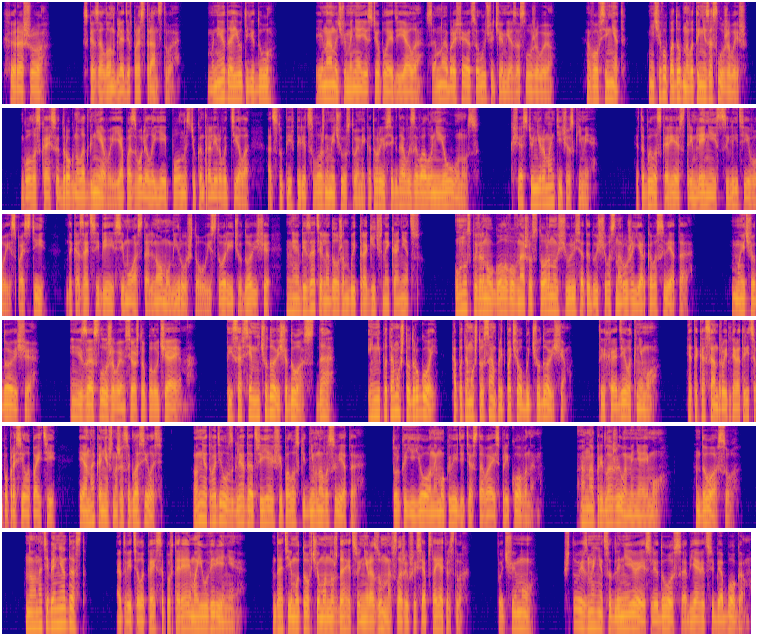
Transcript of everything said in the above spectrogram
«Хорошо», — сказал он, глядя в пространство. «Мне дают еду, и на ночь у меня есть теплое одеяло. Со мной обращаются лучше, чем я заслуживаю». «Вовсе нет. Ничего подобного ты не заслуживаешь». Голос Кайсы дрогнул от гнева, и я позволила ей полностью контролировать тело, отступив перед сложными чувствами, которые всегда вызывал у нее Унус. К счастью, не романтическими. Это было скорее стремление исцелить его и спасти, доказать себе и всему остальному миру, что у истории чудовища не обязательно должен быть трагичный конец. Унус повернул голову в нашу сторону, щурясь от идущего снаружи яркого света. «Мы чудовище. И заслуживаем все, что получаем». «Ты совсем не чудовище, Дуас, да». И не потому, что другой, а потому, что сам предпочел быть чудовищем. Ты ходила к нему. Это Кассандру императрица попросила пойти, и она, конечно же, согласилась. Он не отводил взгляда от сияющей полоски дневного света. Только ее он и мог видеть, оставаясь прикованным. Она предложила меня ему. Дуасу. «Но она тебя не отдаст», — ответила Кайса, повторяя мои уверения. «Дать ему то, в чем он нуждается, неразумно в сложившихся обстоятельствах». «Почему? Что изменится для нее, если Дуас объявит себя Богом?»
